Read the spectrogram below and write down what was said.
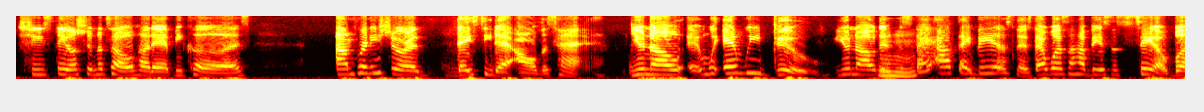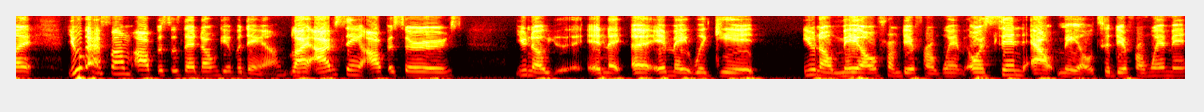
she still shouldn't have told her that because I'm pretty sure they see that all the time. You know, and we, and we do. You know, that Mhm. stay out their business. That wasn't her business to tell. But you got some officers that don't give a damn. Like I've seen officers, you know, and an inmate would get, you know, mail from different women or send out mail to different women.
